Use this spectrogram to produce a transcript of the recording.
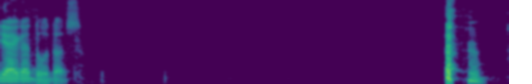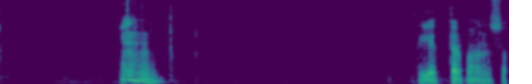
ये आएगा दो दस। तिहत्तर पाँच सौ।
